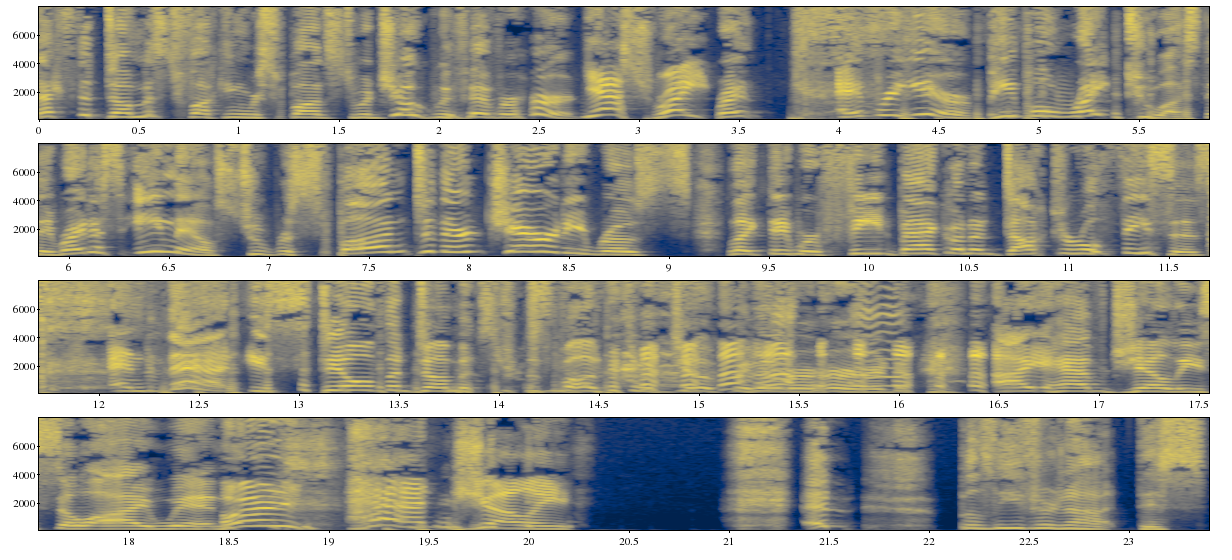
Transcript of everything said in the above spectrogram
that's the dumbest fucking response to a joke we've ever heard. Yes, right. Right? Every year, people write to us. They write us emails to respond to their charity roasts like they were feedback on a doctoral thesis. And that is still the dumbest response to a joke we've ever heard. I have jelly, so I win. I already had jelly. And believe it or not, this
